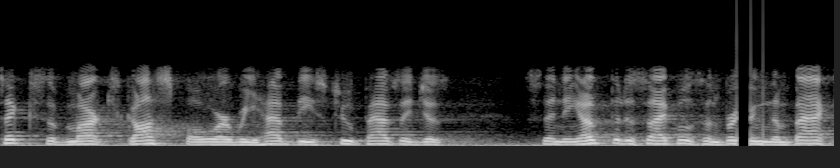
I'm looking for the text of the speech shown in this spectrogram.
6 of Mark's Gospel, where we have these two passages sending out the disciples and bringing them back,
